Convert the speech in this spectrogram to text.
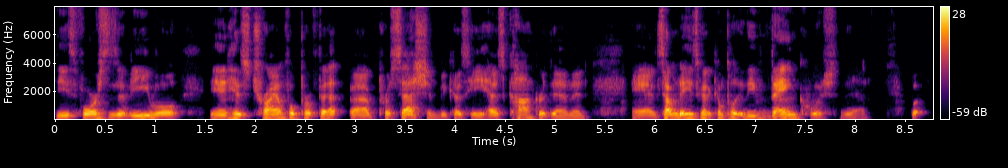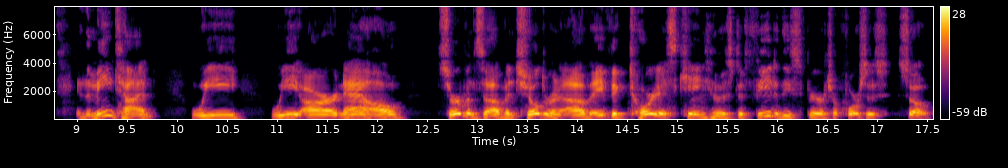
these forces of evil in his triumphal uh, procession because he has conquered them, and and someday he's going to completely vanquish them. But in the meantime, we we are now servants of and children of a victorious king who has defeated these spiritual forces. So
